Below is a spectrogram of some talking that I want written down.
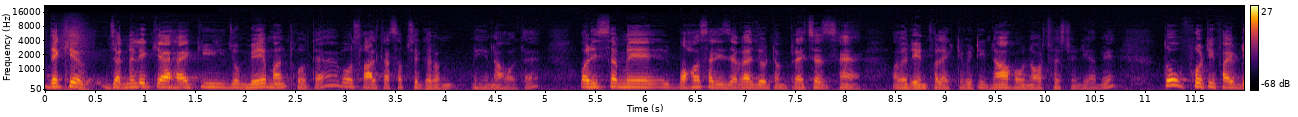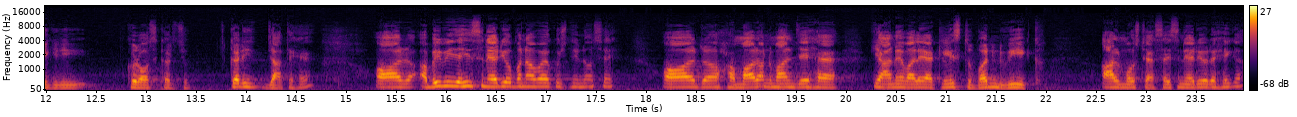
देखिए जनरली क्या है कि जो मई मंथ होता है वो साल का सबसे गर्म महीना होता है और इस समय बहुत सारी जगह जो टेम्परेचर्स हैं अगर रेनफॉल एक्टिविटी ना हो नॉर्थ वेस्ट इंडिया में तो 45 डिग्री क्रॉस कर चुक कर ही जाते हैं और अभी भी यही सिनेरियो बना हुआ है कुछ दिनों से। और हमारा अनुमान ये है कि आने वाले एटलीस्ट वन वीक ऑलमोस्ट ऐसा ही सिनेरियो रहेगा,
